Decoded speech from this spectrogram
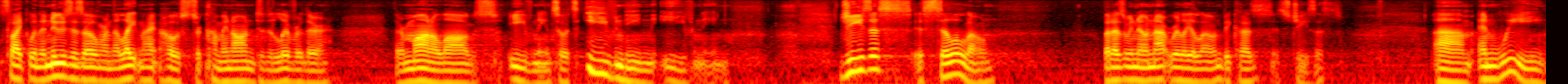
It's like when the news is over and the late night hosts are coming on to deliver their, their monologues evening. So it's evening, evening. Jesus is still alone, but as we know, not really alone because it's Jesus. Um, and we,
